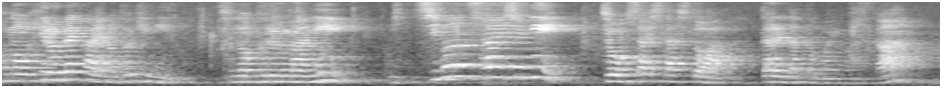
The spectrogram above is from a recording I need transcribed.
このお披露目会の時にその車に一番最初に乗車した人は誰だと思いますか？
